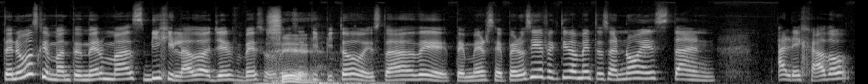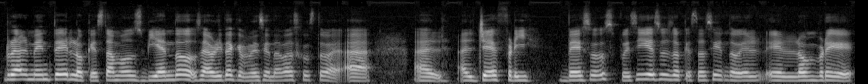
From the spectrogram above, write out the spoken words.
tenemos que mantener más vigilado a Jeff Bezos. Ese tipito está de temerse. Pero sí, efectivamente, o sea, no es tan alejado realmente lo que estamos viendo. O sea, ahorita que mencionabas justo a, al, al, Jeffrey Bezos, pues sí, eso es lo que está haciendo el, el hombre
